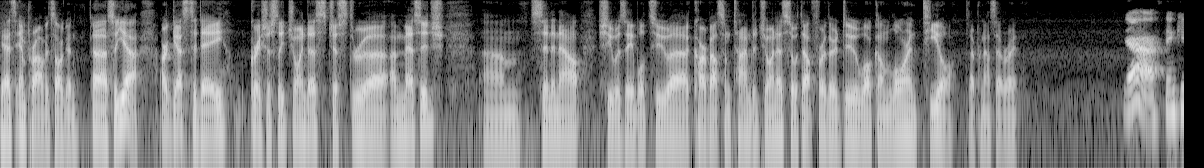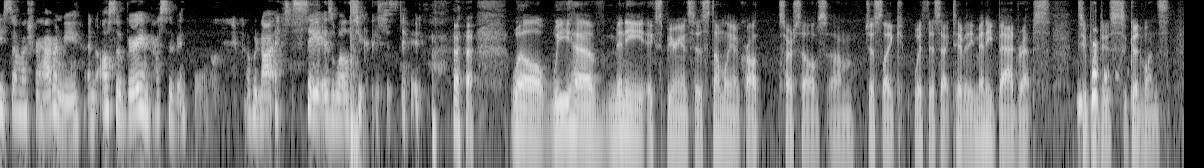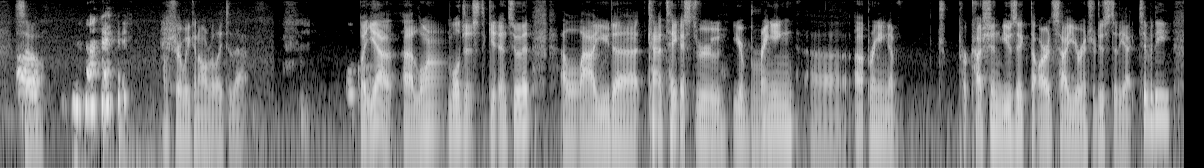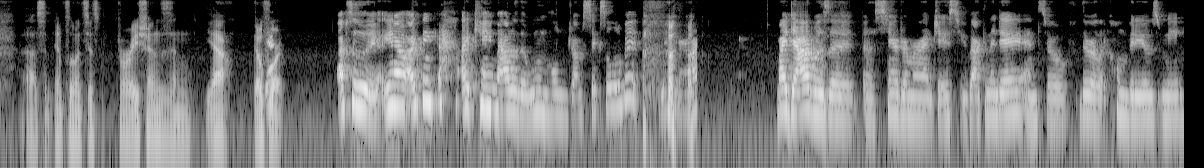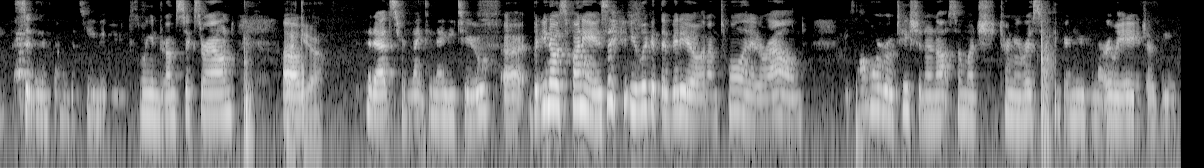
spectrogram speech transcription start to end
Yeah, it's improv. It's all good. Uh, so yeah, our guest today graciously joined us just through a, a message um, sending out. She was able to uh, carve out some time to join us. So without further ado, welcome Lauren Teel. Did I pronounce that right? Yeah, thank you so much for having me. And also, very impressive info. I would not say it as well as you guys just did. Well, we have many experiences stumbling across ourselves, um, just like with this activity, many bad reps to produce good ones. So I'm sure we can all relate to that. But yeah, uh, Lauren, we'll just get into it. Allow you to kind of take us through your bringing, uh, upbringing of tr- percussion, music, the arts, how you were introduced to the activity, uh, some influence, inspirations, and yeah, go for it. Absolutely. You know, I think I came out of the womb holding drumsticks a little bit. believe it or not. My dad was a, a snare drummer at JSU back in the day, and so there were like home videos of me sitting in front of the TV, swinging drumsticks around. Uh, Heck yeah. cadets from 1992. Uh, but you know what's funny is you look at the video and I'm twirling it around. It's a lot more rotation and not so much turning wrists. I think I knew from an early age I'd be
